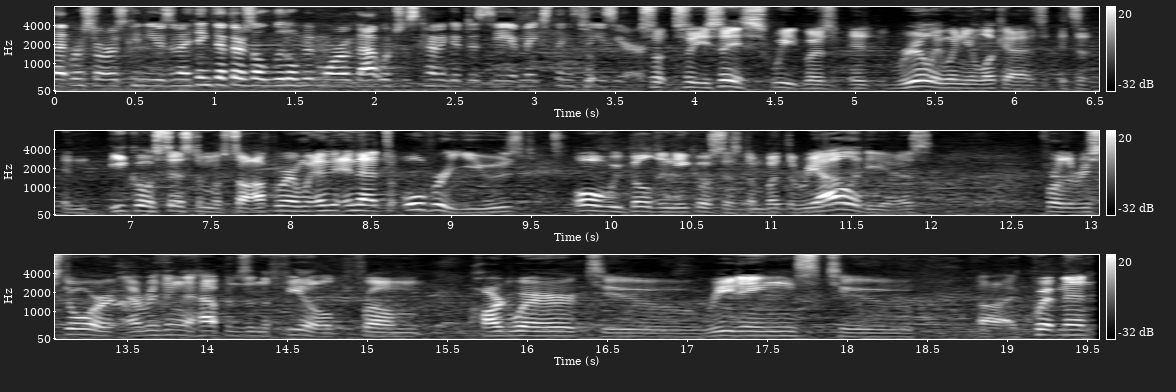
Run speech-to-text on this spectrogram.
that restorers can use. And I think that there's a little bit more of that, which is kind of good to see. It makes things easier. So, so you say suite, but it really, when you look at it, it's a, an ecosystem of software, and, and that's overused. Oh, we build an ecosystem, but the reality is, for the restore, everything that happens in the field, from hardware to readings to uh, equipment,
